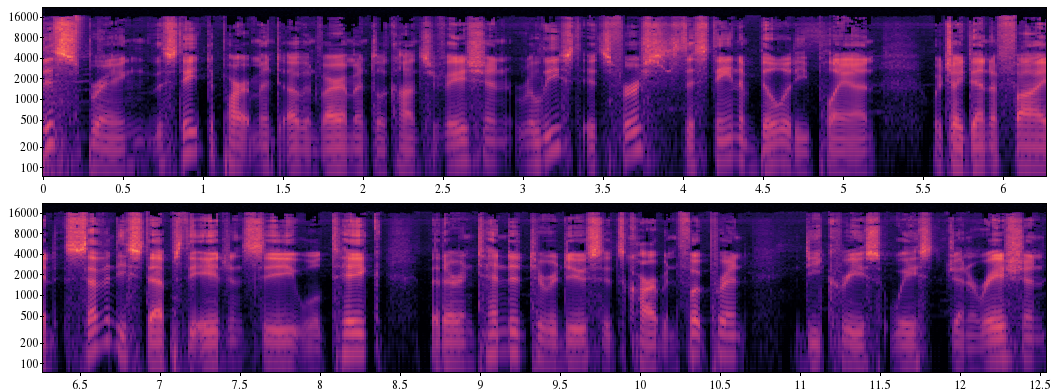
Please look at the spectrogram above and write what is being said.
This spring, the State Department of Environmental Conservation released its first sustainability plan, which identified 70 steps the agency will take that are intended to reduce its carbon footprint, decrease waste generation,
